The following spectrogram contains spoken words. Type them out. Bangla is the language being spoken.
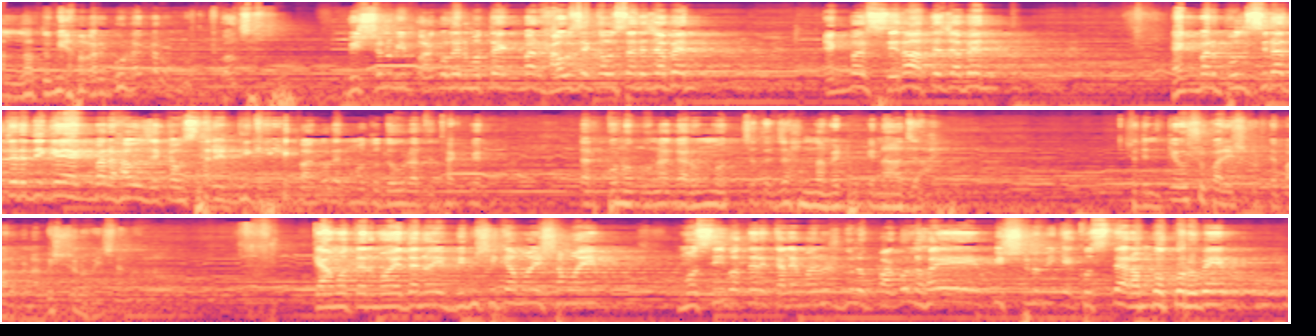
আল্লাহ, তুমি আমার গুণাকার বিশ্বনবী পাগলের মতো একবার হাউসে কাউসারে যাবেন, একবার সেরাতে যাবেন, একবার পুলসিরাতের দিকে, একবার হাউজে কাউসারের দিকে, পাগলের মতো দৌড়াতে থাকবেন। তার কোনো গুণাগার উন্মত যাতে জাহান নামে ঢুকে না যায়। সেদিন কেউ সুপারিশ করতে পারবে না বিশ্বনবী কেমতের ময়দানে ওই বিভীষিকাময় সময়ে মুসিবতের কালে মানুষগুলো পাগল হয়ে বিশ্বনবীকে খুঁজতে আরম্ভ করবে।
